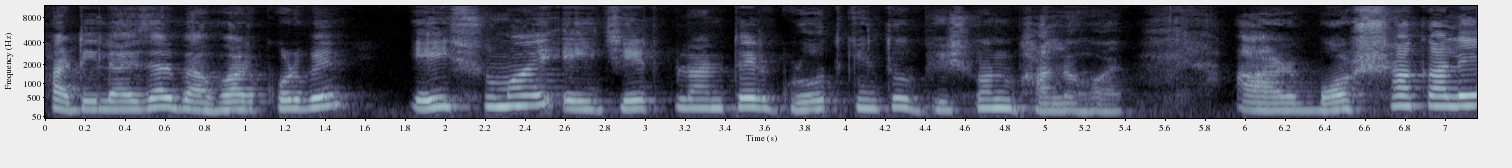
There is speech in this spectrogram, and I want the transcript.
ফার্টিলাইজার ব্যবহার করবেন। এই সময় এই জেট প্লান্টের গ্রোথ কিন্তু ভীষণ ভালো হয়। আর বর্ষাকালে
